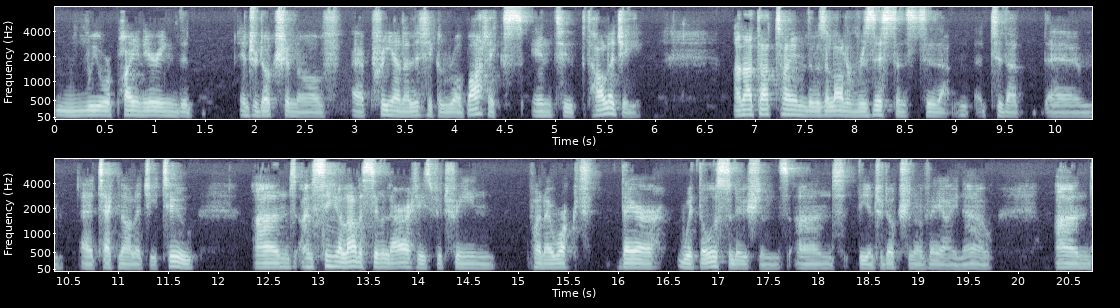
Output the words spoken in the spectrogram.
we were pioneering the introduction of uh, pre-analytical robotics into pathology. And at that time, there was a lot of resistance to that to that um, uh, technology too. And I'm seeing a lot of similarities between when I worked there with those solutions and the introduction of AI now. And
